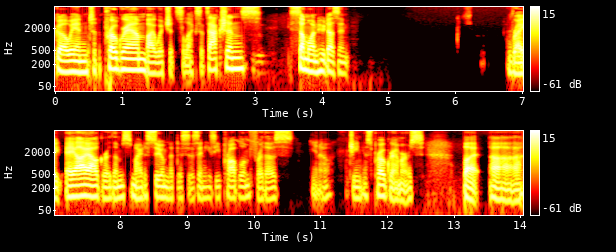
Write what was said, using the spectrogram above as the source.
go into the program by which it selects its actions? Someone who doesn't write AI algorithms might assume that this is an easy problem for those, you know, genius programmers, but uh,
